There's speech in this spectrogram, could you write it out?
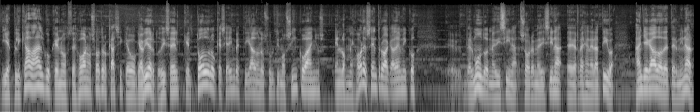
y explicaba algo que nos dejó a nosotros casi que boquiabiertos. Dice él que todo lo que se ha investigado en los últimos cinco años en los mejores centros académicos eh, del mundo de medicina sobre medicina eh, regenerativa han llegado a determinar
